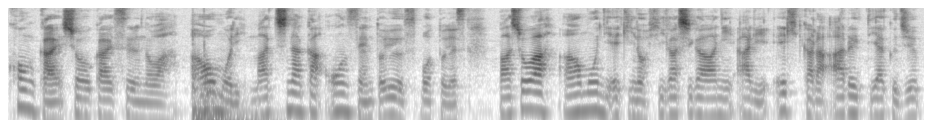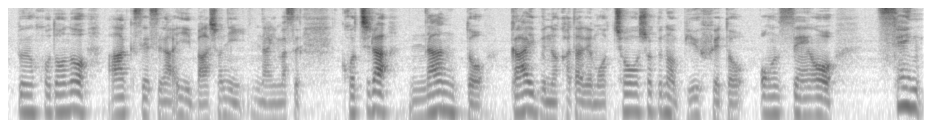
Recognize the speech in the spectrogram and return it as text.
今回紹介するのは青森街中温泉というスポットです。場所は青森駅の東側にあり駅から歩いて約10分ほどのアクセスがいい場所になります。こちらなんと外部の方でも朝食のビュッフェと温泉を1000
